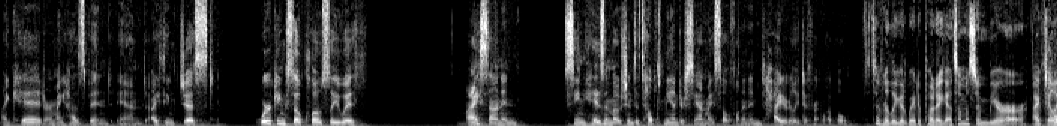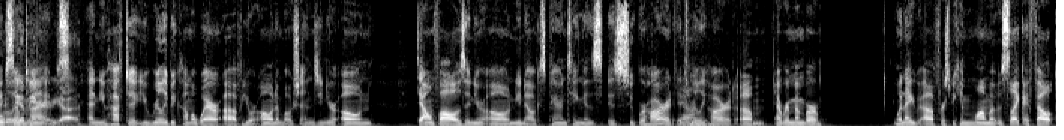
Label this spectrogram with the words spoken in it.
my kid or my husband. And I think just working so closely with my son and seeing his emotions, it's helped me understand myself on an entirely different level. That's a really good way to put it. Yeah, it's almost a mirror. I feel Totally a like mirror, sometimes, yeah. and you have to, you really become aware of your own emotions and your own downfalls and your own, you know, because parenting is is super hard. It's really hard. Um, I remember when I uh, first became a mom, it was like I felt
